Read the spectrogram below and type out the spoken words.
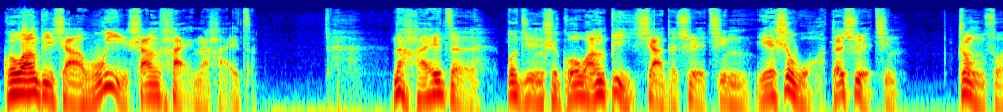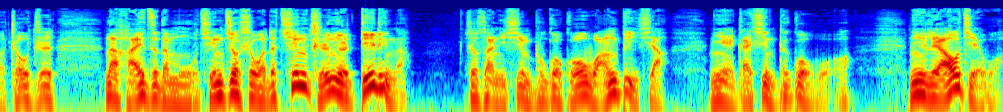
国王陛下无意伤害那孩子，那孩子不仅是国王陛下的血亲，也是我的血亲。众所周知，那孩子的母亲就是我的亲侄女迪丽娜。就算你信不过国王陛下，你也该信得过我。你了解我，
